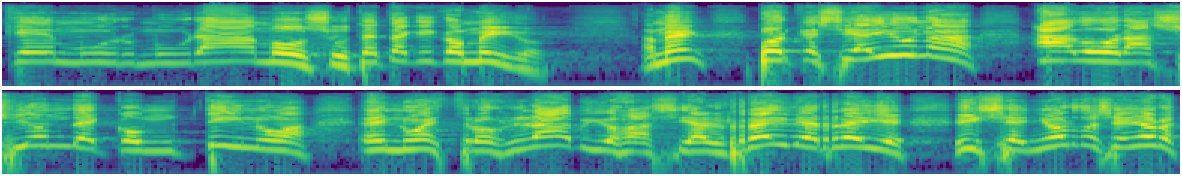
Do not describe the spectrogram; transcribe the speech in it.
que murmuramos. Usted está aquí conmigo. Amén. Porque si hay una adoración de continua en nuestros labios hacia el Rey de Reyes y Señor de Señores,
